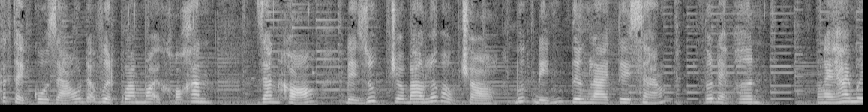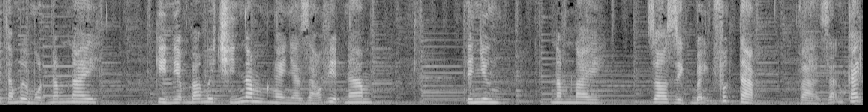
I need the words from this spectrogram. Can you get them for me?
các thầy cô giáo đã vượt qua mọi khó khăn, gian khó để giúp cho bao lớp học trò bước đến tương lai tươi sáng, tốt đẹp hơn. Ngày 20 tháng 11 năm nay, kỷ niệm 39 năm Ngày Nhà giáo Việt Nam. Thế nhưng, năm nay, do dịch bệnh phức tạp và giãn cách,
